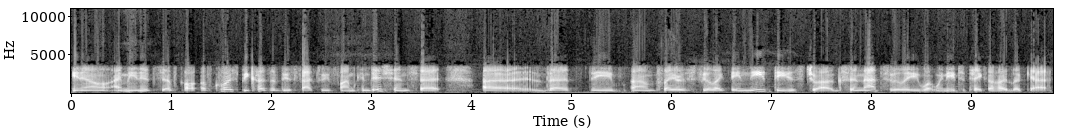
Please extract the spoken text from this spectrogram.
You know, I mean, it's of, of course because of these factory farm conditions that uh, that the um, players feel like they need these drugs, and that's really what we need to take a hard look at.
